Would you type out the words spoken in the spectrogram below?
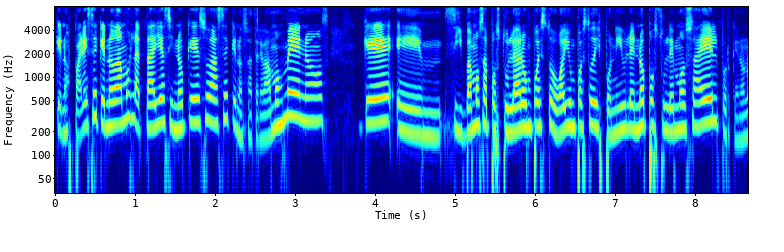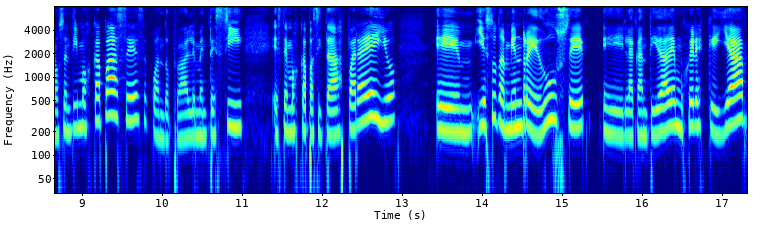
que nos parece que no damos la talla, sino que eso hace que nos atrevamos menos, que em, si vamos a postular un puesto o hay un puesto disponible, no postulemos a él porque no nos sentimos capaces, cuando probablemente sí estemos capacitadas para ello. Em, y esto también reduce eh, la cantidad de mujeres que ya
